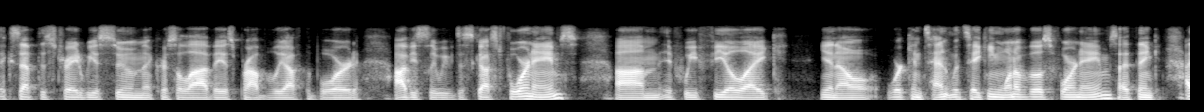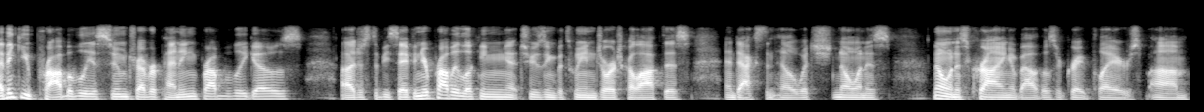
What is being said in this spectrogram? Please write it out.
accept this trade, we assume that Chris Olave is probably off the board. Obviously, we've discussed four names. Um, if we feel like you know we're content with taking one of those four names, I think I think you probably assume Trevor Penning probably goes. Uh, just to be safe, and you're probably looking at choosing between George Karlaftis and Daxton Hill, which no one is no one is crying about. Those are great players. Um,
